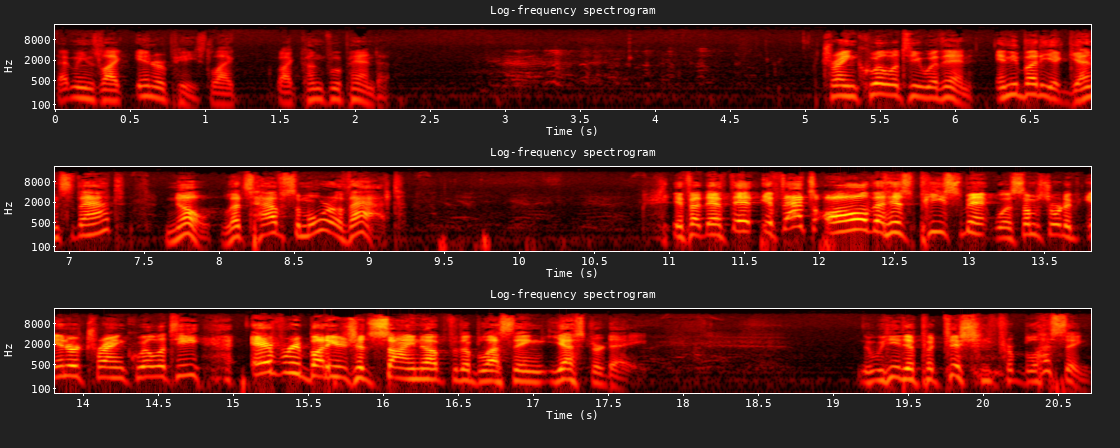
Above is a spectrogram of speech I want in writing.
that means like inner peace, like, like Kung Fu Panda. Tranquility within. Anybody against that? No. Let's have some more of that. If, if, if that's all that his peace meant was some sort of inner tranquility, everybody should sign up for the blessing yesterday. We need a petition for blessing.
